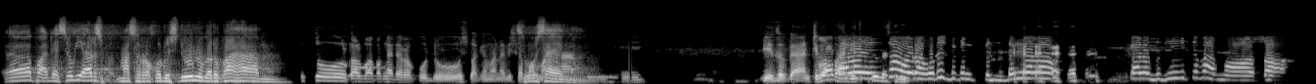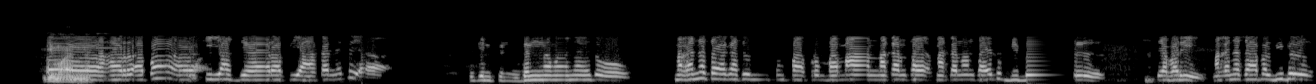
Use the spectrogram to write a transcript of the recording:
Eh, Pak Desugi harus masuk Roh Kudus dulu baru paham. Betul, kalau Bapak nggak ada Roh Kudus, bagaimana bisa Susah memahami? Gitu kan? Ya Cuma Pak kalau itu udah orang kudus bikin gendeng kalau kalau begitu Pak mosok gimana? eh, har, apa eh, kias diharapiahkan itu ya bikin gendeng namanya itu. Makanya saya kasih tempat perumpamaan makan saya makanan saya itu Bible tiap hari. Makanya saya hafal Bible.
